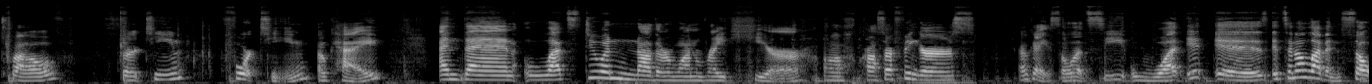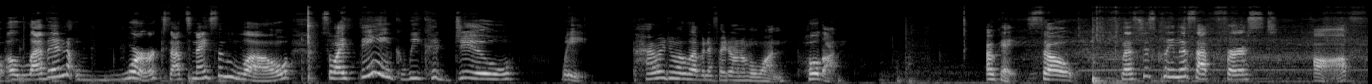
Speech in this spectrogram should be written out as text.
12, 13, 14. Okay. And then let's do another one right here. Oh, cross our fingers. Okay, so let's see what it is. It's an 11. So 11 works. That's nice and low. So I think we could do, wait, how do I do 11 if I don't have a 1? Hold on. Okay, so let's just clean this up first off.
